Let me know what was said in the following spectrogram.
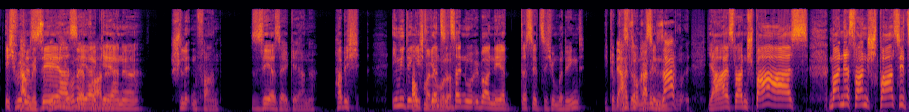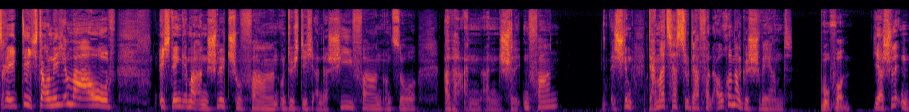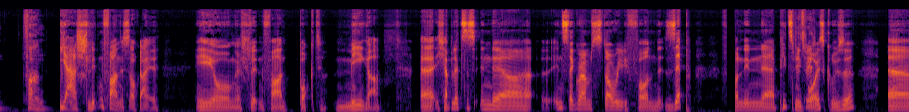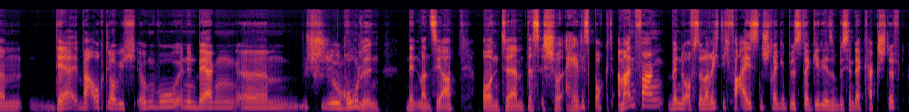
ich würde sehr, sehr gerne Schlitten fahren. Sehr, sehr gerne. Habe ich, irgendwie denke ich die ganze Mutter. Zeit nur über, nee, das jetzt nicht unbedingt. Ich glaub, Ja, das hast du gerade gesagt. Ja, es war ein Spaß. Mann, das war ein Spaß. Jetzt reg dich doch nicht immer auf. Ich denke immer an Schlittschuhfahren und durch dich an das Skifahren und so. Aber an, an Schlittenfahren? Stimmt, damals hast du davon auch immer geschwärmt. Wovon? Ja, Schlittenfahren. Ja, Schlittenfahren ist auch geil. Junge, Schlittenfahren bockt mega. Äh, ich habe letztens in der äh, Instagram-Story von Sepp von den äh, Pizmeat Pizmeat? Boys, Grüße. Ähm, der war auch, glaube ich, irgendwo in den Bergen ähm, rodeln, nennt man es ja. Und ähm, das ist schon, hey, das bockt. Am Anfang, wenn du auf so einer richtig vereisten Strecke bist, da geht dir so ein bisschen der Kackstift.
